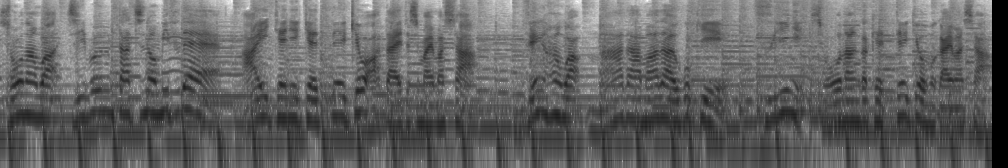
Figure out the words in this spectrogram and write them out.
湘南は自分たちのミスで相手に決定機を与えてしまいました。前半はまだまだ動き次に湘南が決定機を迎えました。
